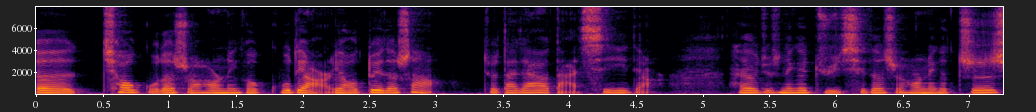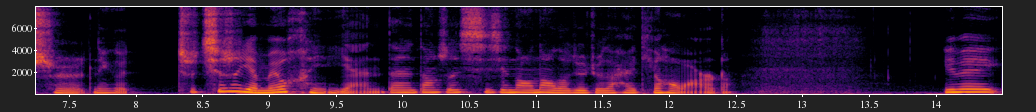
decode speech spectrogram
呃，敲鼓的时候那个鼓点要对得上，就大家要打齐一点。还有就是那个举旗的时候那个姿势，那个其其实也没有很严，但是当时嬉嬉闹闹的就觉得还挺好玩的。因为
